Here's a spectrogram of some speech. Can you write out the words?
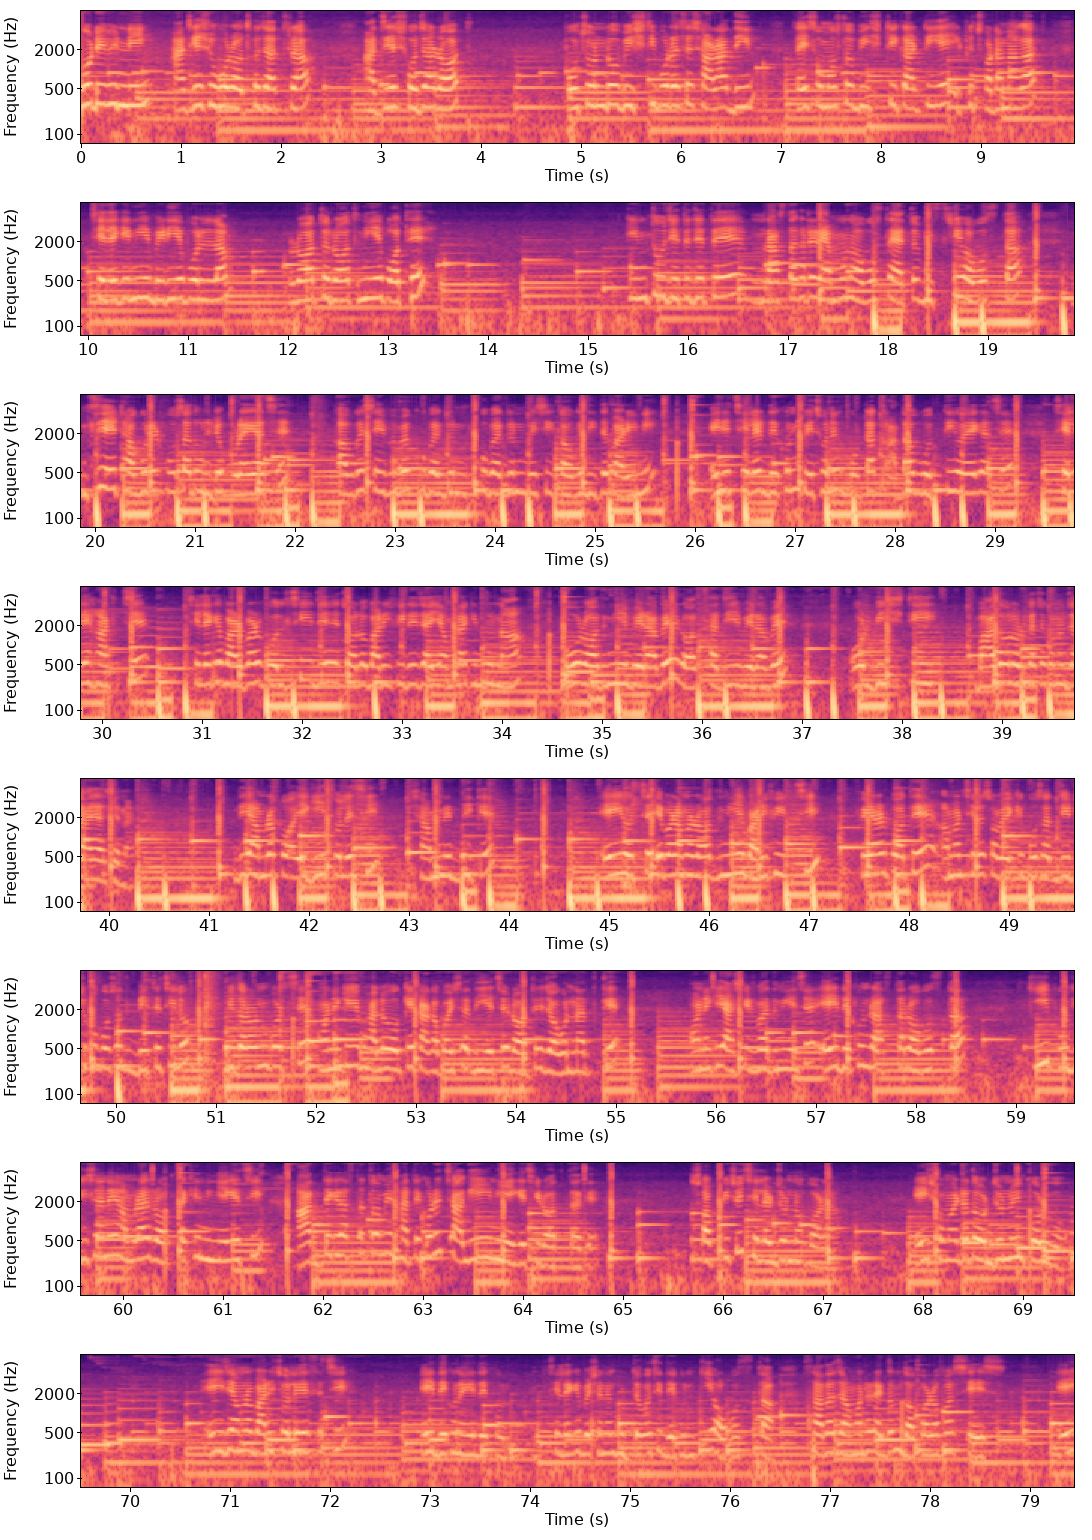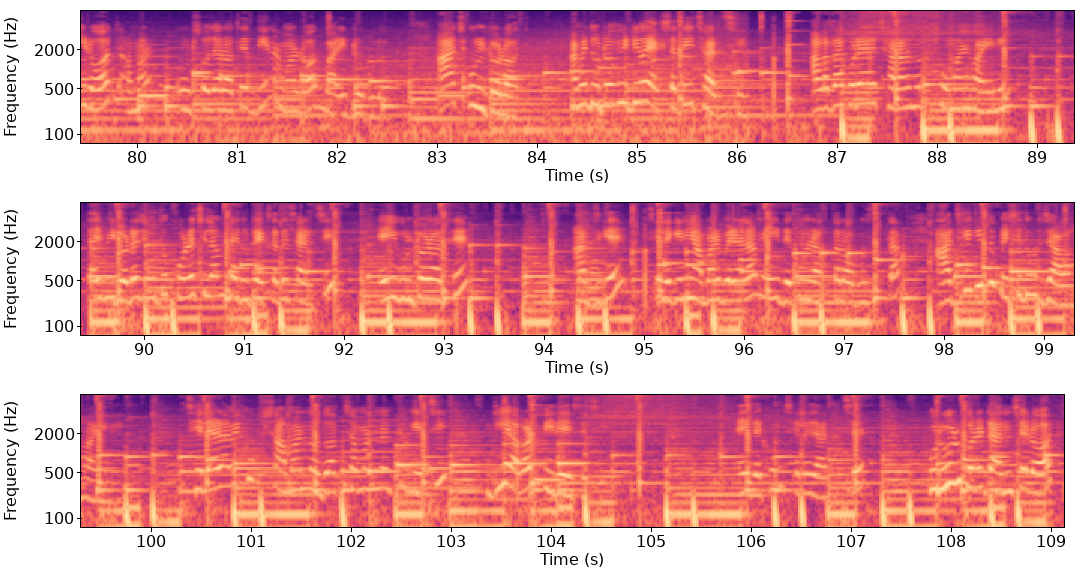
Good evening আজকে শুভ রথযাত্রা। আজকে সোজা রথ। প্রচণ্ড বৃষ্টি পড়েছে সারা দিন তাই সমস্ত বৃষ্টি কাটিয়ে একটু ছটা নাগাদ ছেলেকে নিয়ে বেরিয়ে পড়লাম রথ রথ নিয়ে পথে। কিন্তু যেতে যেতে রাস্তাঘাটের এমন অবস্থা, এত বিশ্রী অবস্থা যে ঠাকুরের প্রসাদ উল্টে পড়ে গেছে। কাউকে সেইভাবে খুব একজন খুব একজন বেশি কাউকে দিতে পারিনি। এই যে ছেলের দেখুন পেছনে গোটা কাদা ভর্তি হয়ে গেছে। ছেলে হাঁটছে। ছেলেকে বারবার বলছি যে, চলো বাড়ি ফিরে যাই আমরা। কিন্তু না, ও রথ নিয়ে বেরাবে রথ সাজিয়ে বেরাবে ওর বৃষ্টি, বাদল, ওর কাছে কোনো যায় আসে না। দিয়ে আমরা এগিয়ে চলেছি সামনের দিকে। এই হচ্ছে, এবার আমরা রথ নিয়ে বাড়ি ফিরছি। ফেরার পথে আমার ছেলে সবাইকে প্রসাদ, যেটুকু প্রসাদ বেঁচেছিল বিতরণ করছে। অনেকেই ভালো ওকে টাকা পয়সা দিয়েছে রথে, জগন্নাথকে। অনেকেই আশীর্বাদ নিয়েছে। এই দেখুন রাস্তার অবস্থা। কি পজিশনে আমরা রথটাকে নিয়ে গেছি। আর্ধেক রাস্তা তো আমি হাতে করে চাগিয়েই নিয়ে গেছি রথটাকে। সব কিছুই ছেলের জন্য করা। এই সময়টা তো ওর জন্যই করব। এই যে আমরা বাড়ি চলে এসেছি, এই দেখুন এই দেখুন। ছেলেকে পেছনে ঘুরতে বলছি, দেখুন কি অবস্থা। সাদা জামাটার একদম দফা রফা শেষ। এই রথ আমার সোজা রথের দিন আমার রথ বাড়ি ঢুকলো। আজ উল্টো রথ। আমি দুটো ভিডিও একসাথেই ছাড়ছি। আলাদা করে ছাড়ার মতো সময় হয়নি। তাই ভিডিওটা যেহেতু করেছিলাম, তাই দুটো একসাথে ছাড়ছি। এই উল্টো রথে আজকে ছেলেকে নিয়ে আবার বেরালাম। এই দেখুন রাস্তার অবস্থা। আজকে কিন্তু বেশি দূর যাওয়া হয়নি। ছেলে আর আমি খুব সামান্য দশ সামান্য একটু গেছি, গিয়ে আবার ফিরে এসেছি। এই দেখুন ছেলে যাচ্ছে। হুড়হুড় করে টানছে রথ।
